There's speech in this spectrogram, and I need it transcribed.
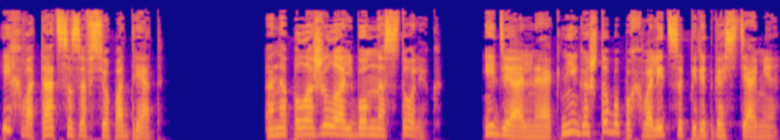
и хвататься за все подряд. Она положила альбом на столик. Идеальная книга, чтобы похвалиться перед гостями.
